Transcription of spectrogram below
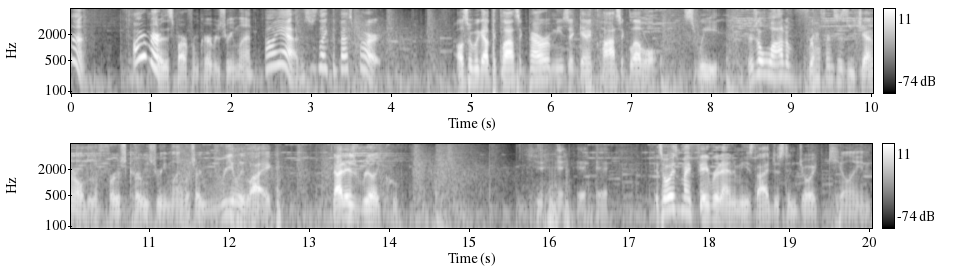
Huh. I remember this part from Kirby's Dream Land. Oh yeah, this was like the best part. Also, we got the classic power-up music and a classic level. Sweet. There's a lot of references in general to the first Kirby's Dream Land, which I really like. That is really cool. it's always my favorite enemies that I just enjoy killing.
